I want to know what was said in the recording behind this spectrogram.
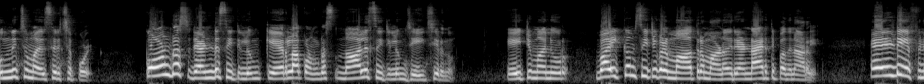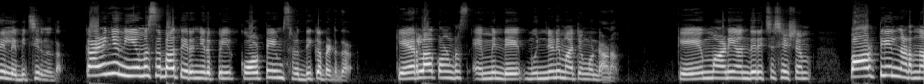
ഒന്നിച്ചു മത്സരിച്ചപ്പോൾ കോൺഗ്രസ് രണ്ട് സീറ്റിലും കേരള കോൺഗ്രസ് നാല് സീറ്റിലും ജയിച്ചിരുന്നു. ഏറ്റുമാനൂർ വൈക്കം സീറ്റുകൾ മാത്രമാണ് രണ്ടായിരത്തി പതിനാറിൽ എൽ ഡി എഫിന് ലഭിച്ചിരുന്നത്. കഴിഞ്ഞ നിയമസഭാ തിരഞ്ഞെടുപ്പിൽ കോട്ടയം ശ്രദ്ധിക്കപ്പെട്ടത് കേരള കോൺഗ്രസ് എമ്മിന്റെ മുന്നണി മാറ്റം കൊണ്ടാണ്. കെ എം മാണി അന്തരിച്ച ശേഷം പാർട്ടിയിൽ നടന്ന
